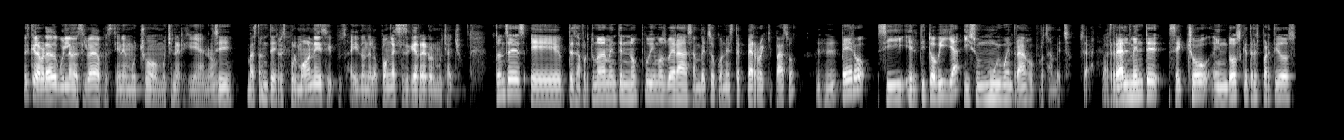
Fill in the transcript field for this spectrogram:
Es que la verdad William da Silva pues tiene mucho, mucha energía, ¿no? Sí, bastante. Tres pulmones y pues ahí donde lo pongas es guerrero el muchacho. Entonces, eh, desafortunadamente no pudimos ver a Zambetso con este perro equipazo, Pero sí el Tito Villa hizo un muy buen trabajo por Zambetso. O sea, Bastante. realmente se echó en dos que tres partidos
